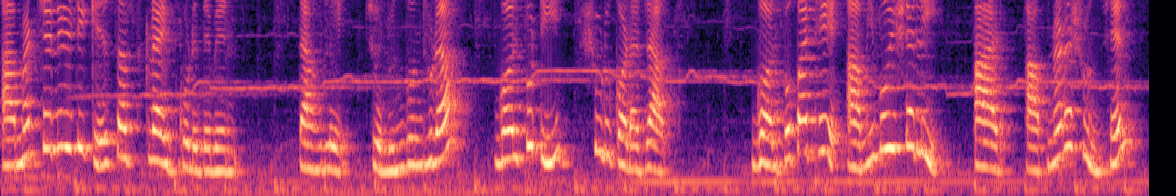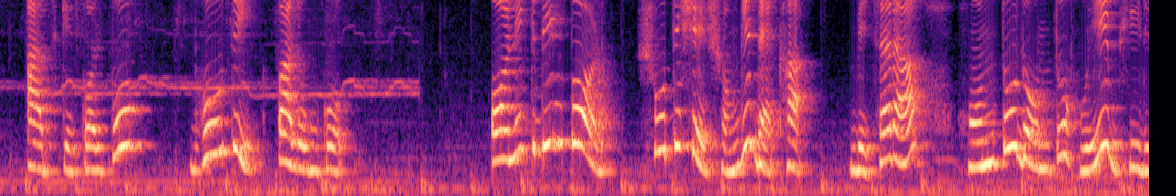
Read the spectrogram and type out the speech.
আমার চ্যানেলটিকে সাবস্ক্রাইব করে দেবেন। তাহলে চলুন বন্ধুরা, গল্পটি শুরু করা যাক। গল্প পাঠে আমি বৈশালী, আর আপনারা শুনছেন আজকের গল্প ভৌতিক পালঙ্ক। অনেকদিন পর সতীশের সঙ্গে দেখা। বেচারা হন্তদন্ত হয়ে ভিড়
